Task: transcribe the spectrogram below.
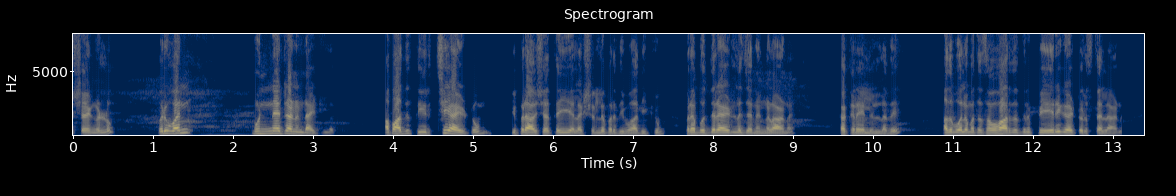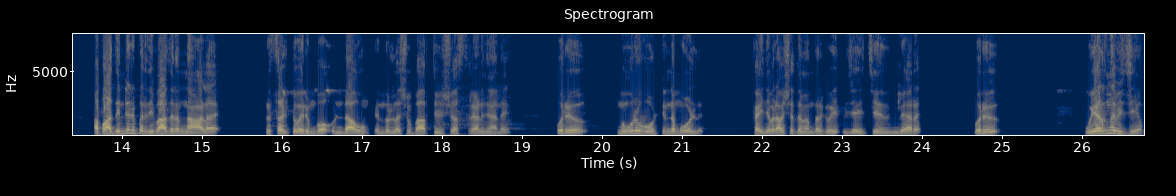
വിഷയങ്ങളിലും ഒരു വൻ മുന്നേറ്റമാണ് ഉണ്ടായിട്ടുള്ളത്. അപ്പോൾ അത് തീർച്ചയായിട്ടും ഇപ്രാവശ്യത്തെ ഈ ഇലക്ഷനിൽ പ്രതിപാദിക്കും. പ്രബുദ്ധരായിട്ടുള്ള ജനങ്ങളാണ് കക്കരയിലുള്ളത്. അതുപോലെ മതസൗഹാർദ്ദത്തിന് പേര് കേട്ടൊരു സ്ഥലമാണ്. അപ്പോൾ അതിന്റെ ഒരു പ്രതിപാദനം നാളെ റിസൾട്ട് വരുമ്പോൾ ഉണ്ടാവും എന്നുള്ള ശുഭാപ്തി വിശ്വാസത്തിലാണ് ഞാൻ ഒരു നൂറ് വോട്ടിന്റെ മുകളിൽ കഴിഞ്ഞ പ്രാവശ്യത്തെ മെമ്പർക്ക് വിജയിച്ചതിലേറെ ഒരു ഉയർന്ന വിജയം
